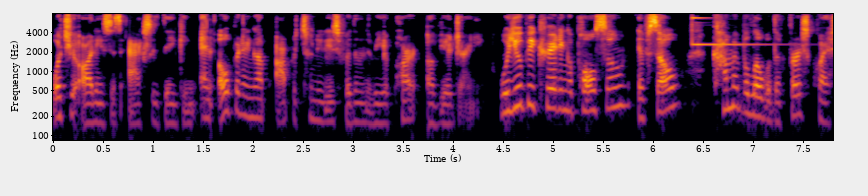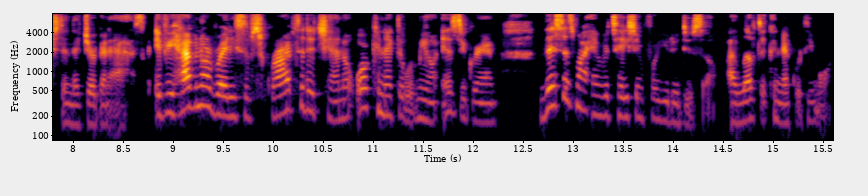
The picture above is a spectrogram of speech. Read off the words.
what your audience is actually thinking and opening up opportunities for them to be a part of your journey. Will you be creating a poll soon? If so, comment below with the first question that you're going to ask. If you haven't already, subscribe to the channel or connected with me on Instagram. This is my invitation for you to do so. I love to connect with you more.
